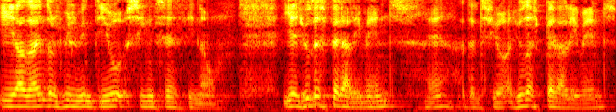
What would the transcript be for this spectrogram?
I l'any 2021, 519 i ajudes per aliments, eh? atenció, ajudes per aliments,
